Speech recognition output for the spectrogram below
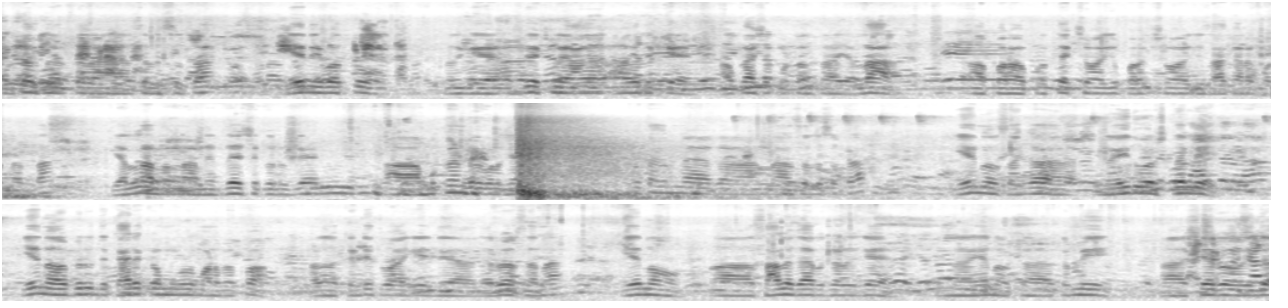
ಕೃತಜ್ಞತೆ ಸಲ್ಲಿಸುತ್ತಾ ಏನು ಇವತ್ತು ನನಗೆ ಅಧ್ಯಕ್ಷರೇ ಆಗೋದಕ್ಕೆ ಅವಕಾಶ ಕೊಟ್ಟಂಥ ಎಲ್ಲ ಪರ ಪ್ರತ್ಯಕ್ಷವಾಗಿ, ಪರೋಕ್ಷವಾಗಿ ಸಹಕಾರ ಕೊಟ್ಟಂತ ಎಲ್ಲ ನನ್ನ ನಿರ್ದೇಶಕರಿಗೆ ಮುಖಂಡರುಗಳಿಗೆ ಕೃತಜ್ಞತೆಗಳನ್ನ ಸಲ್ಲಿಸುತ್ತಾ ಏನು ಸಂಘ ಐದು ವರ್ಷದಲ್ಲಿ ಏನು ಅಭಿವೃದ್ಧಿ ಕಾರ್ಯಕ್ರಮಗಳು ಮಾಡಬೇಕೋ ಅದನ್ನು ಖಂಡಿತವಾಗಿ ನೆರವೇರಿಸೋಣ. ಏನು ಸಾಲುಗಾರಗಳಿಗೆ ಏನು ಕಮ್ಮಿ ಷೇರು ಇದು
